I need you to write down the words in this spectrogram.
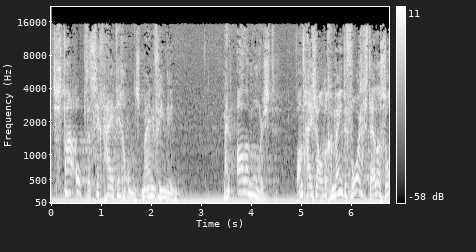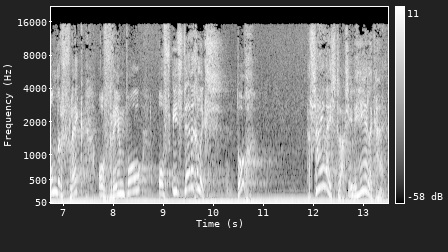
Sta op, dat zegt hij tegen ons, mijn vriendin. Mijn allermooiste. Want hij zal de gemeente voor zich stellen zonder vlek of rimpel of iets dergelijks. Toch? Dat zijn wij straks in de heerlijkheid.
